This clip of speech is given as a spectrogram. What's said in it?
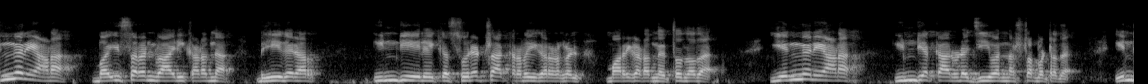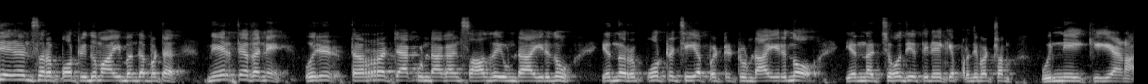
എങ്ങനെയാണ് ബൈസറൻ വാരി കടന്ന് ഭീകരർ ഇന്ത്യയിലേക്ക് സുരക്ഷാ ക്രമീകരണങ്ങൾ മറികടന്നെത്തുന്നത്? എങ്ങനെയാണ് ഇന്ത്യക്കാരുടെ ജീവൻ നഷ്ടപ്പെട്ടത്? ഇന്റലിജൻസ് റിപ്പോർട്ട് ഇതുമായി ബന്ധപ്പെട്ട് നേരത്തെ തന്നെ ഒരു ടെറർ അറ്റാക്ക് ഉണ്ടാകാൻ സാധ്യതയുണ്ടായിരുന്നു എന്ന് റിപ്പോർട്ട് ചെയ്യപ്പെട്ടിട്ടുണ്ടായിരുന്നോ എന്ന ചോദ്യത്തിലേക്ക് പ്രതിപക്ഷം ഉന്നയിക്കുകയാണ്.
